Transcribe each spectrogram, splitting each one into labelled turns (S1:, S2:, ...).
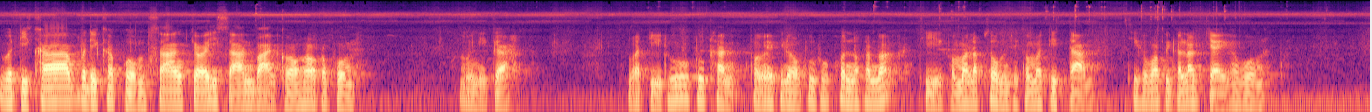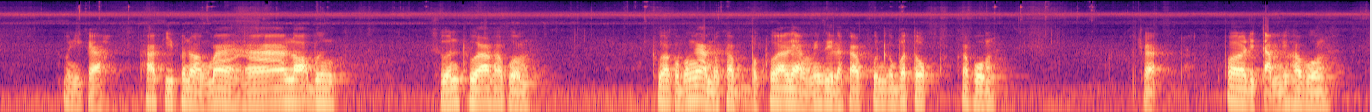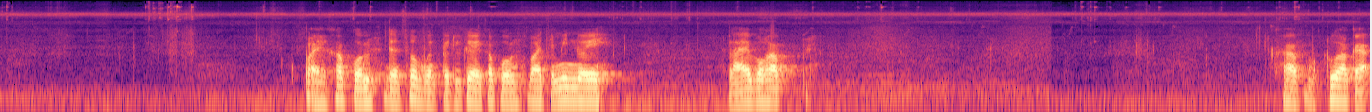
S1: สวัสดีครับสวัสดีครับผมสร้างจอยอีสานบ้านของเฮากับผมมือนี้กะสวัสดีทุกทุกท่านพ่อแม่พี่น้องทุกทุกคนนะครับเนาะที่เขามารับชมที่เขามาติดตาม ที่เขามาเป็นกำลังใจครับผมมือนี้กะพาพี่พี่น้องมาหาเลาะเบิงสวนทัวครับผม ทัวกับว่างามนะครับบักทัวแรงไม่สิละครับฝุ่นกับบ่ตกครับผมกะพอได้ต่ำอยู่ครับผม ไปครับผมเดินส้วมกันไปเรื่อยๆครับผมว่าจะมีหน่วยหลายบ่ครับ ครับบักทั่วกะ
